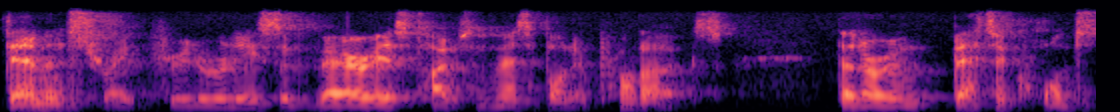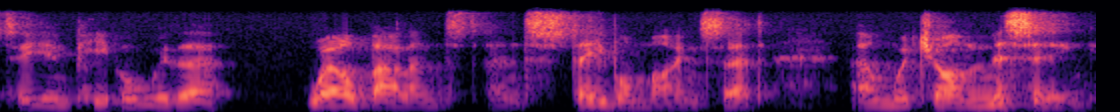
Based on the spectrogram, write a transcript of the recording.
demonstrate through the release of various types of metabolic products that are in better quantity in people with a well balanced and stable mindset, and which are missing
